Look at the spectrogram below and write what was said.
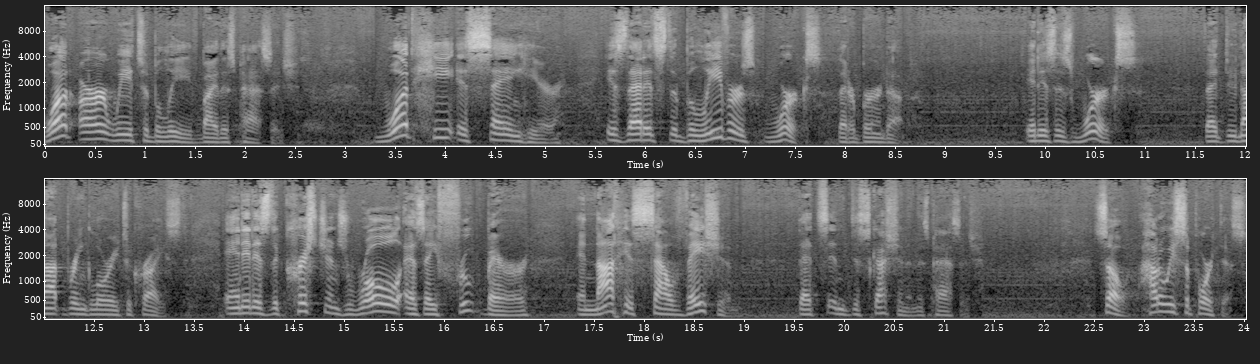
What are we to believe by this passage? What he is saying here is that it's the believer's works that are burned up. It is his works that do not bring glory to Christ. And it is the Christian's role as a fruit bearer and not his salvation that's in discussion in this passage. So, how do we support this?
